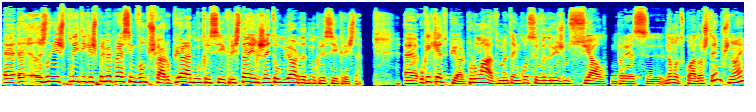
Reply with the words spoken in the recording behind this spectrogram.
Eh, as linhas políticas primeiro parecem que vão buscar o pior à democracia cristã e rejeitam o melhor da democracia cristã. Eh, o que é que é de pior? Por um lado, mantém um conservadorismo social que me parece não adequado aos tempos, não é?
